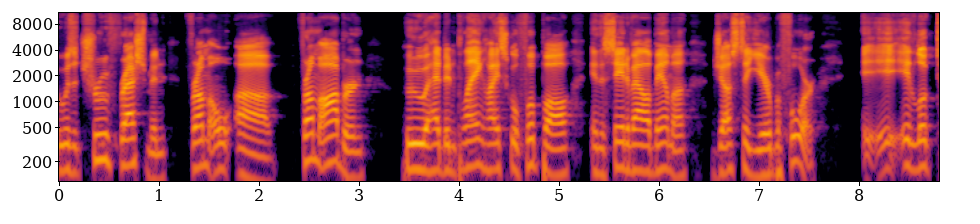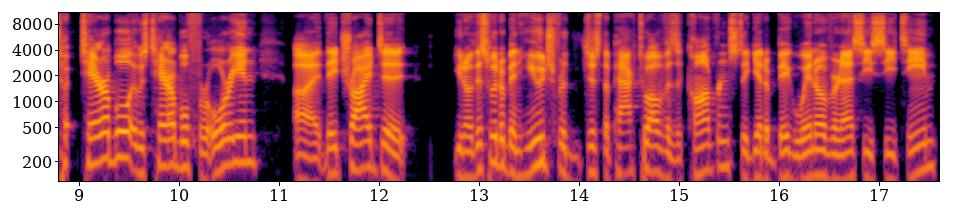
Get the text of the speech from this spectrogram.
who was a true freshman from uh from Auburn who had been playing high school football in the state of Alabama just a year before. It, it looked t- terrible. It was terrible for Oregon. Uh, they tried to, you know, this would have been huge for just the Pac 12 as a conference to get a big win over an SEC team.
